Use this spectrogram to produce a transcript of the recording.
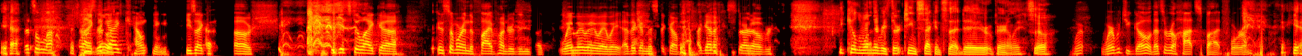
Yeah, That's a lot. That's Who's the guy counting? He's like, oh sh. he gets to like uh it's somewhere in the 500s, and he's like, wait, wait, wait, wait, wait. I think I missed a couple. I gotta start over. he killed one every 13 seconds that day, apparently. So Where where would you go? That's a real hot spot for him. yeah,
